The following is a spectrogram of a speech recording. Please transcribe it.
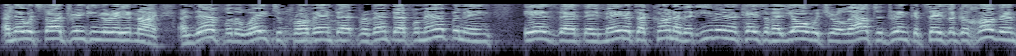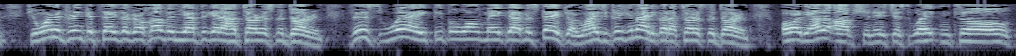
and they would start drinking already at night. And therefore, the way to prevent that, prevent that from happening is that they made a takana that even in the case of hayom, which you're allowed to drink at Tzeis HaKochavim, if you want to drink at Tzeis HaKochavim, you have to get a Hataras Nadarim. This way, people won't make that mistake. Why is he drinking night? He got Hataras Nadarim. Or the other option is just wait until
